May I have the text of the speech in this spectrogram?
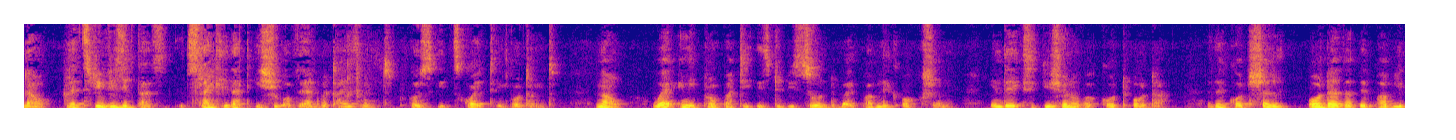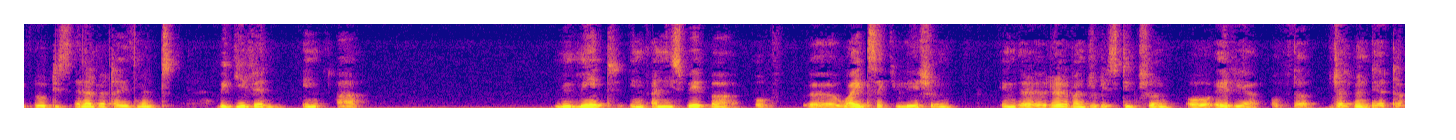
Now, let's revisit that slightly that issue of the advertisement because it's quite important. Now, where any property is to be sold by public auction in the execution of a court order, the court shall order that the public notice and advertisement be given in be made in a newspaper of uh, wide circulation in the relevant jurisdiction or area of the judgment debtor,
